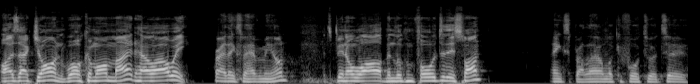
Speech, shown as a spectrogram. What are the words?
Isaac John, welcome on, mate. How are we? Great. thanks for having me on. It's been a while. I've been looking forward to this one. Thanks, brother. I'm looking forward to it too.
